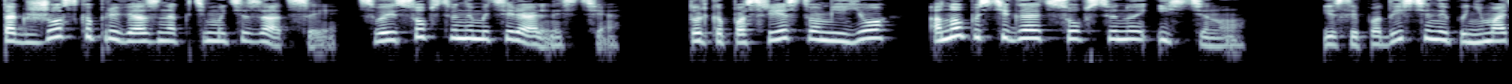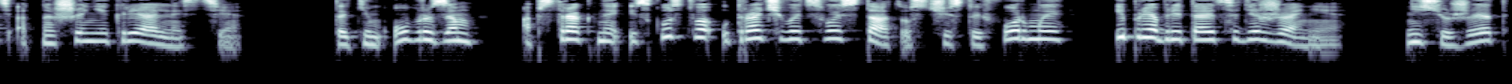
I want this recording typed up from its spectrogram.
так жестко привязано к тематизации, своей собственной материальности. Только посредством ее оно постигает собственную истину, если под истиной понимать отношение к реальности, Таким образом, абстрактное искусство утрачивает свой статус чистой формы и приобретает содержание. Не сюжет,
